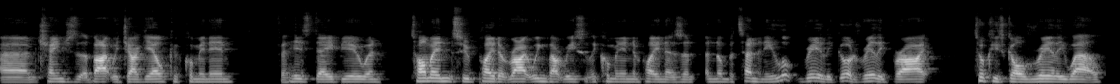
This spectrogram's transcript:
um, changes at the back with Jagielka coming in for his debut, and Tom Ince, who played at right wing back recently, coming in and playing as a, a, number 10, and he looked really good, really bright, took his goal really well.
